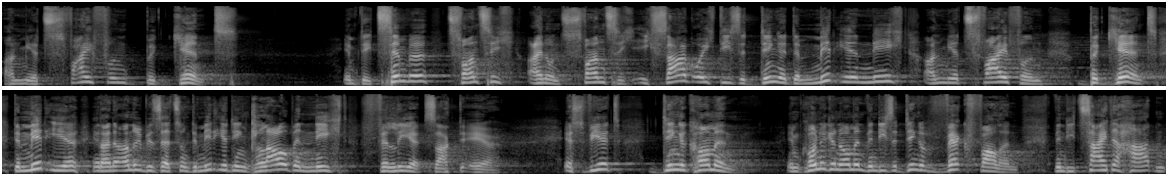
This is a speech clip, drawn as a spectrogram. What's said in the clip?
an mir zweifeln beginnt. Im Dezember 2021, ich sage euch diese Dinge, damit ihr nicht an mir zweifeln beginnt, damit ihr, in einer anderen Übersetzung, damit ihr den Glauben nicht verliert, sagte er. Es wird Dinge kommen. Im Grunde genommen, wenn diese Dinge wegfallen, wenn die Zeiten hart,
